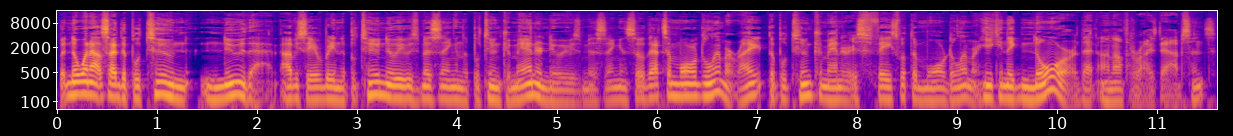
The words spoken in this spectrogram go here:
But no one outside the platoon knew that. Obviously, everybody in the platoon knew he was missing, and the platoon commander knew he was missing. And so that's a moral dilemma, right? The platoon commander is faced with a moral dilemma. He can ignore that unauthorized absence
